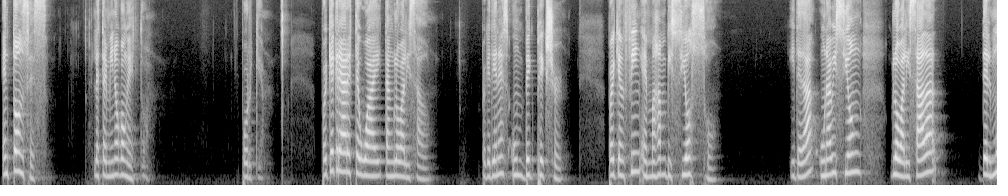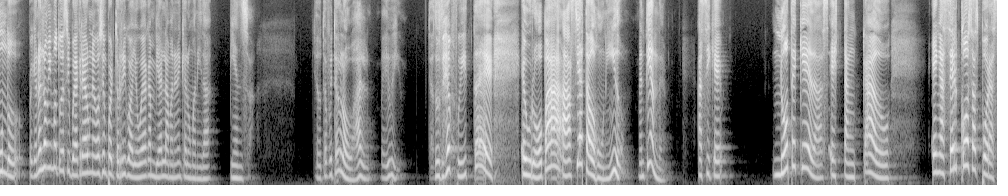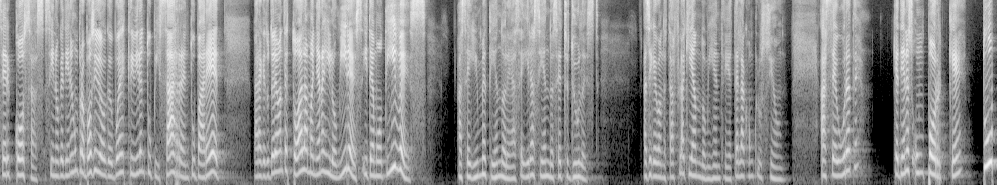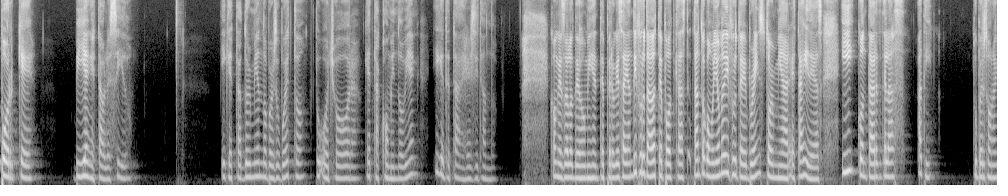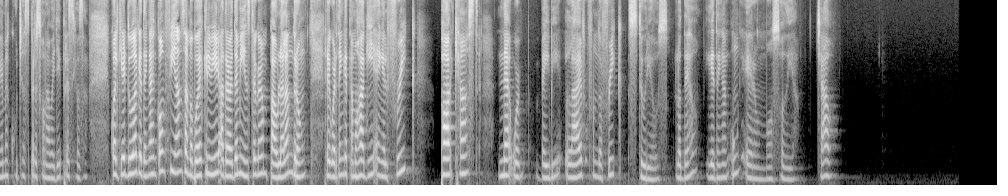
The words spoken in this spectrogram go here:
Entonces, les termino con esto. ¿Por qué? ¿Por qué crear este why tan globalizado? Porque tienes un big picture. Porque en fin es más ambicioso. Y te da una visión globalizada del mundo. Porque no es lo mismo tú decir, voy a crear un negocio en Puerto Rico, yo voy a cambiar la manera en que la humanidad piensa. Ya tú te fuiste global, baby. Ya tú te fuiste Europa, Asia, Estados Unidos. ¿Me entiendes? Así que no te quedas estancado en hacer cosas por hacer cosas, sino que tienes un propósito que puedes escribir en tu pizarra, en tu pared, para que tú te levantes todas las mañanas y lo mires y te motives a seguir metiéndole, a seguir haciendo ese to-do list. Así que cuando estás flaqueando, mi gente, y esta es la conclusión, asegúrate que tienes un porqué, tu porqué, bien establecido. Y que estás durmiendo, por supuesto, tus ocho horas, que estás comiendo bien y que te estás ejercitando. Con eso los dejo, mi gente. Espero que se hayan disfrutado este podcast, tanto como yo me disfruté de brainstormear estas ideas y contártelas a ti tu persona que me escuchas, persona bella y preciosa. Cualquier duda que tengas en confianza me puedes escribir a través de mi Instagram, Paula Landrón. Recuerden que estamos aquí en el Freak Podcast Network, baby, live from the Freak Studios. Los dejo y que tengan un hermoso día. Chao.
